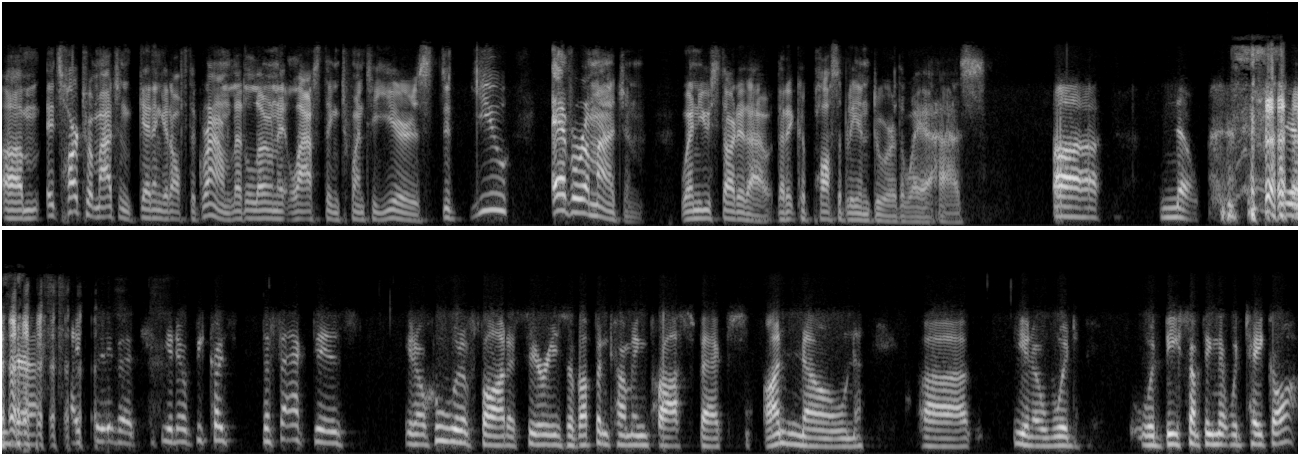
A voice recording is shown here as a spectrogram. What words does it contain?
Um, it's hard to imagine getting it off the ground, let alone it lasting 20 years. Did you ever imagine when you started out that it could possibly endure the way it has? Uh, no. and uh, I say that, you know, because the fact is, you know, who would have thought a series of up and coming prospects, unknown, uh, you know, would would be something that would take off.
